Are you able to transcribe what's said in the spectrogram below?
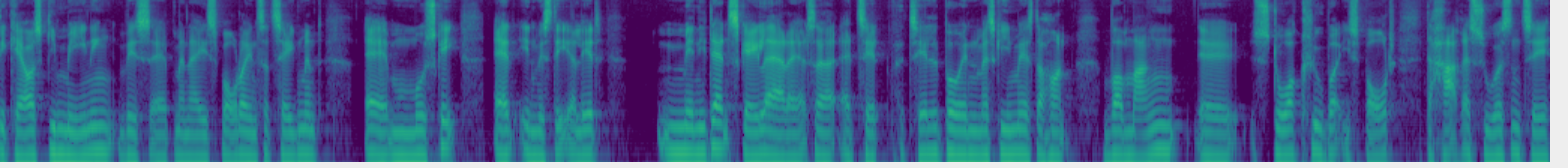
det kan også give mening, hvis at man er i sport og entertainment, at måske at investere lidt men i den skala er der altså at tælle, tælle på en maskinmesterhånd, hvor mange øh, store klubber i sport, der har ressourcen til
